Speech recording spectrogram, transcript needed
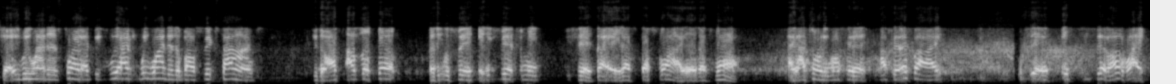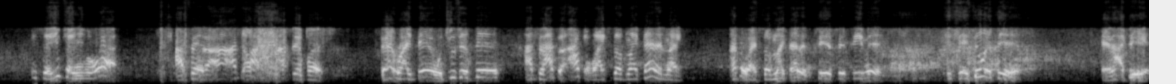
So he rewinded his part. I think we had, rewinded about six times. You know, I, I looked up and he was saying, and he said to me, he said, "Hey, that's that's fly, yeah, that's fly." And I told him, I said, I said that's fine. He said, he said, all right. He said, you can't even rap. I said, I, I know I can. I said, but that right there, what you just did, I said, I can, I can write something like that in like, I can write something like that in 10, 15 minutes. He said, do it then. And I did.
